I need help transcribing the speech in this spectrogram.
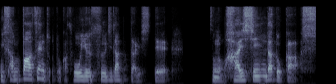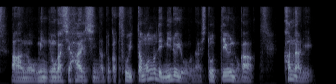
2、3%とかそういう数字だったりして、その配信だとか、あの、見逃し配信だとか、そういったもので見るような人っていうのが、かなり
